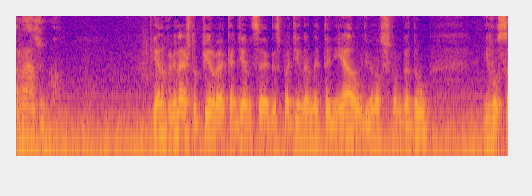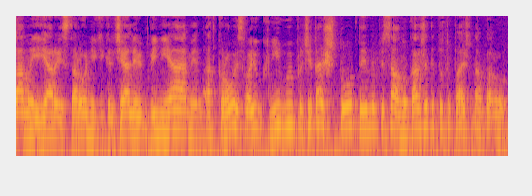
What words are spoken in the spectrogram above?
разума. Я напоминаю, что первая каденция господина Нетаньяу в 96 году, его самые ярые сторонники кричали, «Беньямин, открой свою книгу и прочитай, что ты написал. Ну как же ты поступаешь наоборот?»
